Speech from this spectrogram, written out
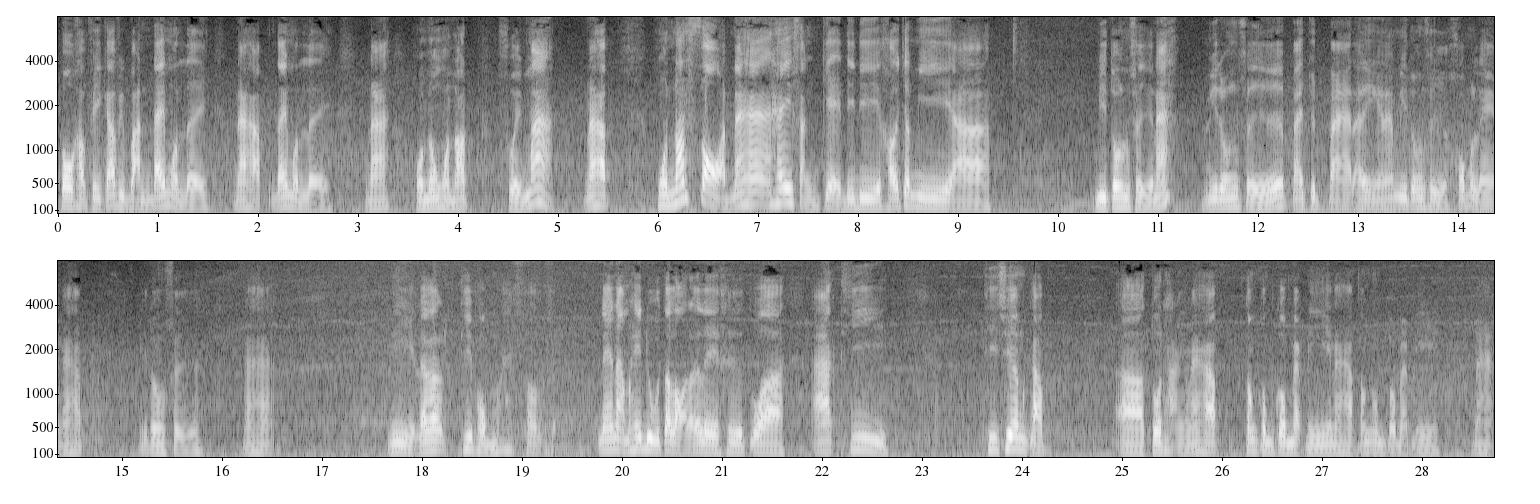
โปรขับฟรี 90 วันได้หมดเลยนะครับได้หมดเลยนะหัวนงหัวน็อตสวยมากนะครับหัวน็อตฟอร์ดนะฮะให้สังเกตดีๆ เขาจะมีอ่ามีตัวหนังสือนะ มีตัวหนังสือ 8.8 อะไรอย่างเงี้ยนะ มีตัวหนังสือครบหมดเลยนะครับ มีตัวหนังสือนะฮะ นี่แล้วก็ที่ผม แนะนำให้ดูตลอดเลยคือตัวอาร์คที่ที่เชื่อมกับตัวถังนะครับ ต้องกลมๆแบบนี้นะครับ ต้องกลมๆแบบนี้นะฮะ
